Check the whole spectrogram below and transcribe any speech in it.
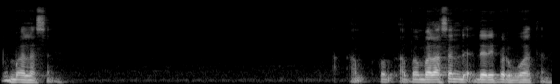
Pembalasan. Pembalasan dari perbuatan.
